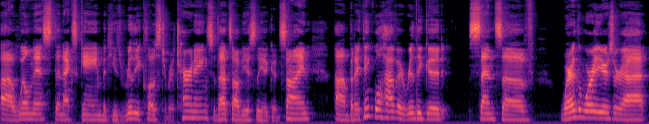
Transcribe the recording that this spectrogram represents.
uh, will miss the next game, but he's really close to returning, so that's obviously a good sign. Um, but I think we'll have a really good sense of where the Warriors are at.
